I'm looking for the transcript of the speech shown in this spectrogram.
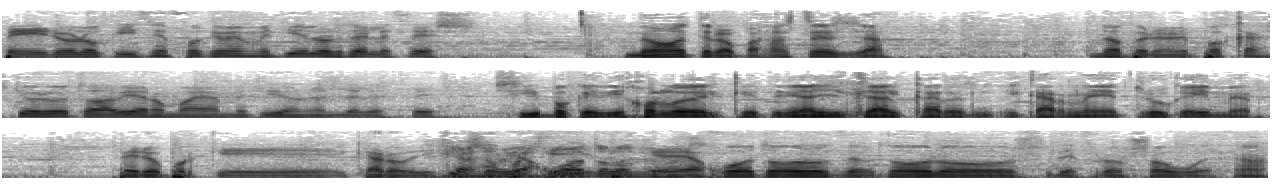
Pero lo que hice fue que me metí en los DLCs. No, te lo pasaste ya. No, pero en el podcast yo creo que todavía no me había metido en el DLC. Sí, porque dijo lo del que tenía el, el, car- el carnet de True Gamer. Pero porque, claro, dije eso había porque, jugado todos los porque había demás. jugado todos los, de, todos los de Front Software. Ah.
